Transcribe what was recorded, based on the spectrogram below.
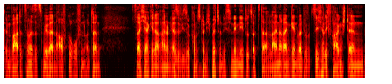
im Wartezimmer sitzt, wir werden aufgerufen und dann sage ich, ja, geh da rein. Und er so, wieso kommst du nicht mit? Und ich so, nee, nee, du sollst da alleine reingehen, weil du sicherlich Fragen stellen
